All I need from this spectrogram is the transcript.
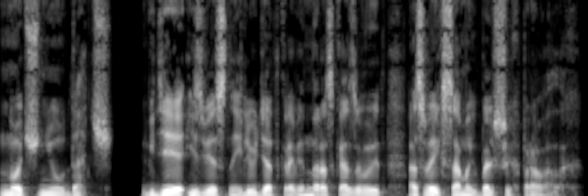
Ночь неудач», где известные люди откровенно рассказывают о своих самых больших провалах.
